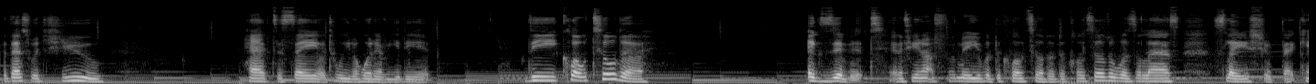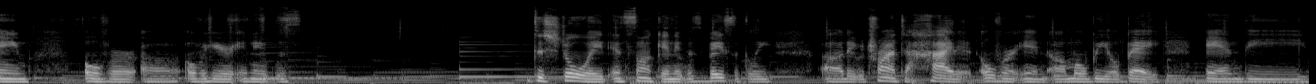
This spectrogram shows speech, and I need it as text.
But that's what you had to say or tweet or whatever you did. The Clotilda exhibit. And if you're not familiar with the Clotilda, the Clotilda was the last slave ship that came over uh, over here, and it was destroyed and sunk. And it was basically uh, they were trying to hide it over in uh, Mobile Bay, and the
